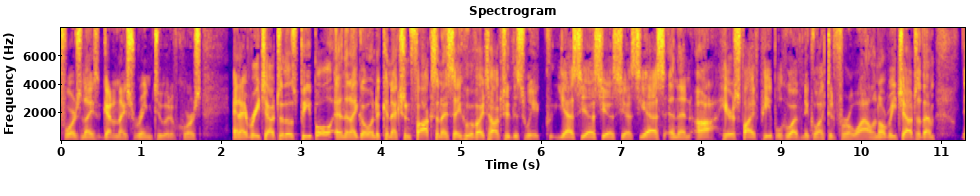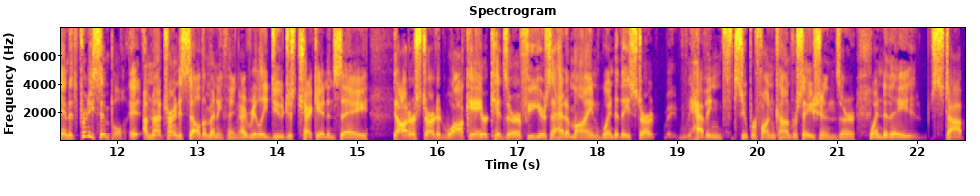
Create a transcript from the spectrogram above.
Four is nice, got a nice ring to it, of course. And I reach out to those people, and then I go into Connection Fox and I say, "Who have I talked to this week?" Yes, yes, yes, yes, yes. And then, ah, here's five people who I've neglected for a while, and I'll reach out to them. And it's pretty simple. It, I'm not trying to sell them anything. I really do just check in and say, "Daughter started walking. Your kids are a few years ahead of mine. When do they start having super fun conversations, or when do they stop?"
